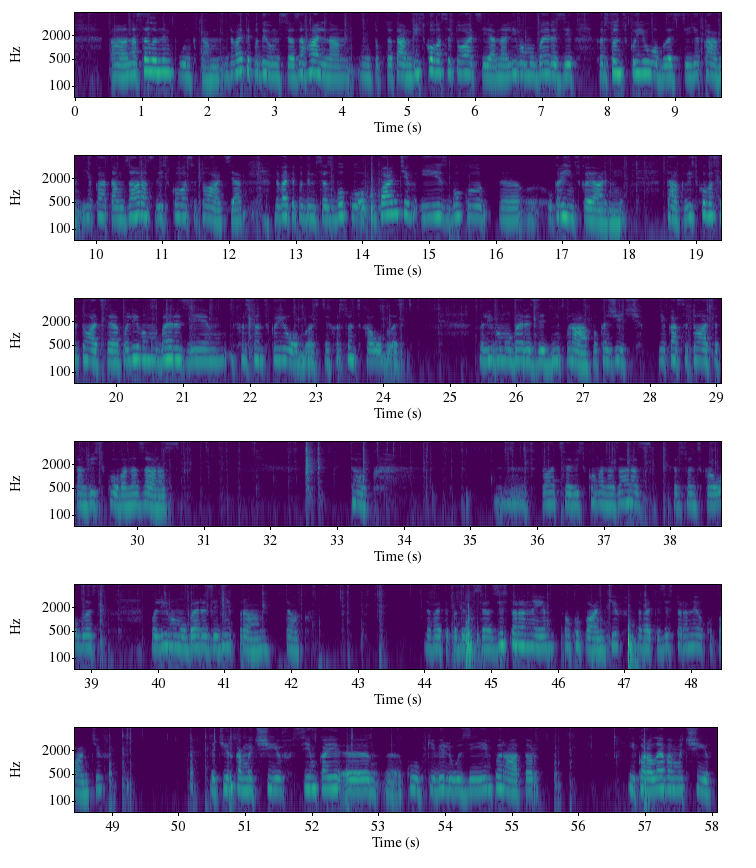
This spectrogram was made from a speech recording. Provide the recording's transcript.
населеним пунктам. Давайте подивимося загальна, тобто там військова ситуація на лівому березі Херсонської області. Яка, яка там зараз військова ситуація? Давайте подивимося з боку окупантів і з боку е, української армії. Так, військова ситуація по лівому березі Херсонської області. Херсонська область. По лівому березі Дніпра. Покажіть, яка ситуація там військова на зараз. Так. Е, Ситуація військова на зараз. Херсонська область. По лівому березі Дніпра. Так. Давайте подивимося зі сторони окупантів. Давайте зі сторони окупантів. П'ятірка мечів, сімка е, е, кубків, ілюзії, імператор і королева мечів.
